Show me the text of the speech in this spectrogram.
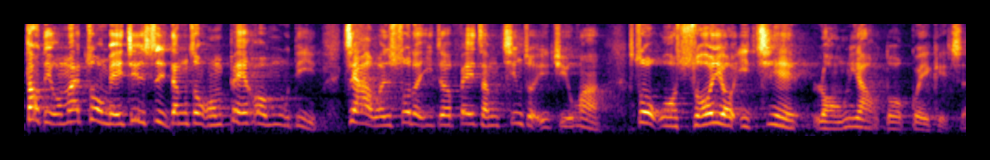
到底我们在做每一件事当中，我们背后目的？加文说了一个非常清楚一句话：说我所有一切荣耀都归给神。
